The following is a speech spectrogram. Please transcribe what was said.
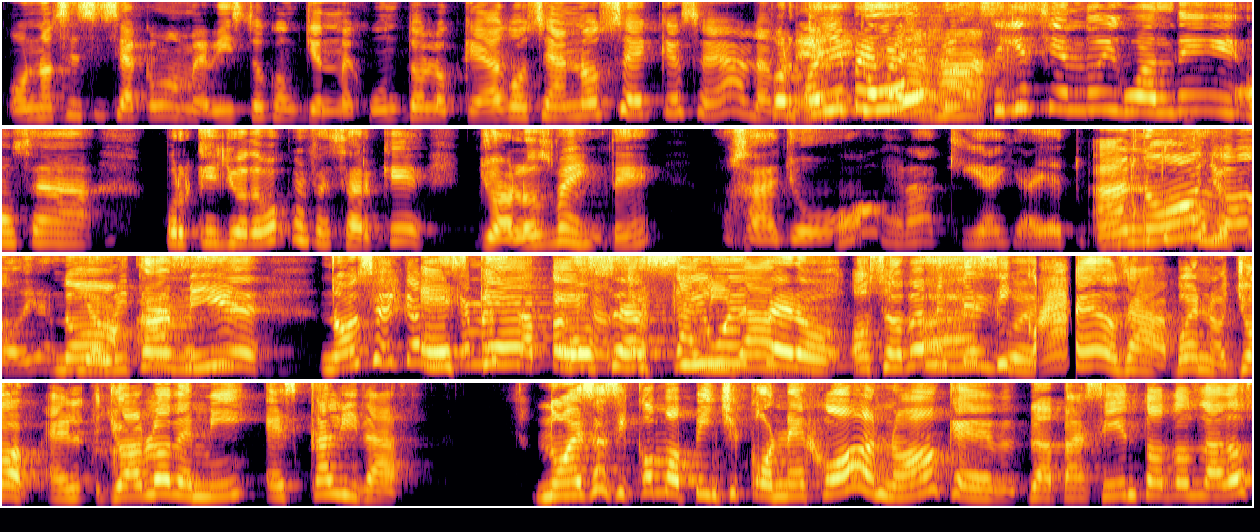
o no sé si sea como me visto con quien me junto, lo que hago, o sea, no sé qué sea, la Porque, verdad. oye, pero por Ajá. ejemplo, sigue siendo igual de, o sea, porque yo debo confesar que yo a los 20, o sea, yo era aquí, allá, allá, tú, Ah, tú, no, yo, podía. no, y ahorita a mí, así no sé qué, Es que, me está es, pasando. O sea, sí, güey, pero- O sea, obviamente Ay, sí, o sea, bueno, yo, el- yo hablo de mí, es calidad. No es así como pinche conejo, ¿no? Que así en todos lados.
